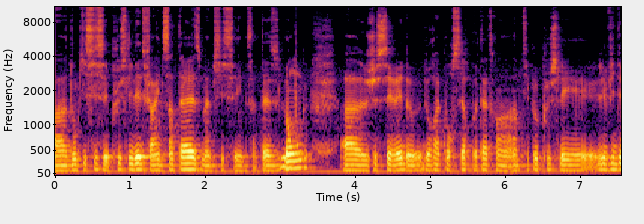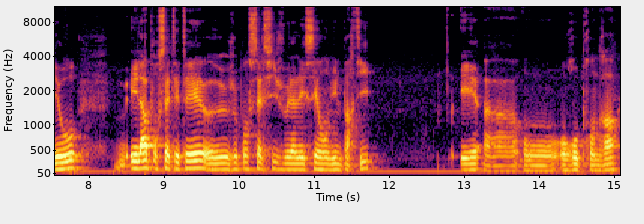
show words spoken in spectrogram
Euh, donc ici, c'est plus l'idée de faire une synthèse, même si c'est une synthèse longue. Euh, j'essaierai de, raccourcir peut-être un, petit peu plus les, vidéos. Et là, pour cet été, je pense celle-ci, je vais la laisser en une partie. Et on, reprendra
